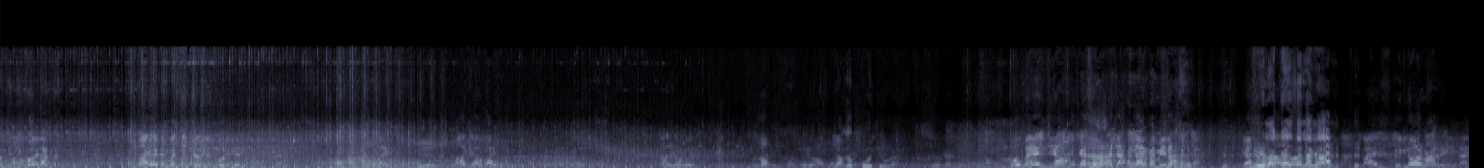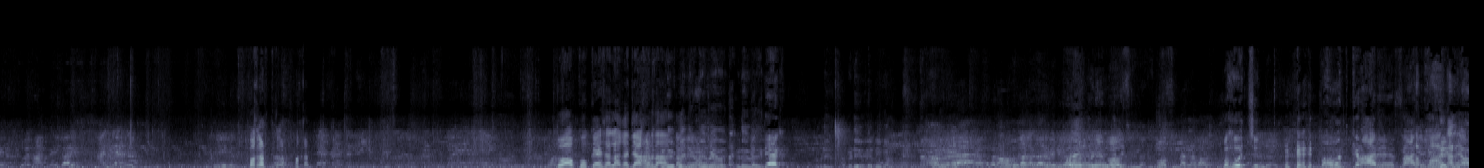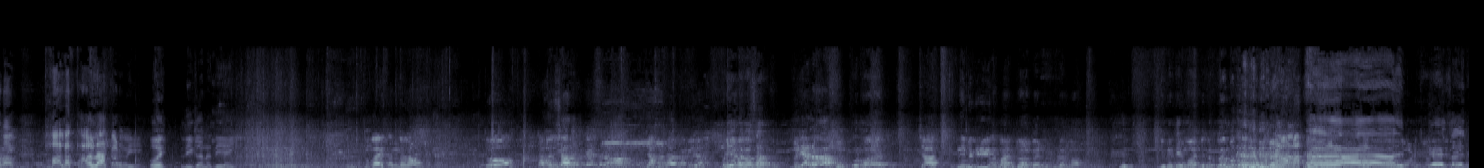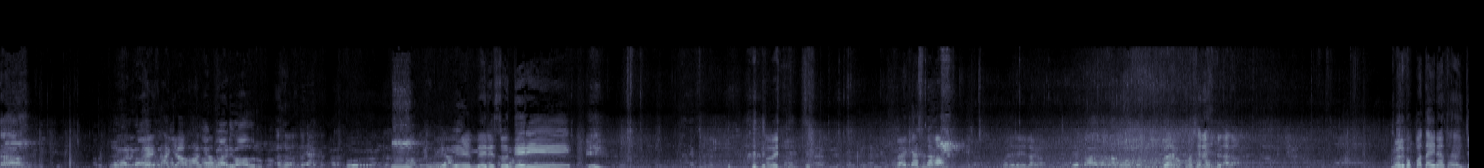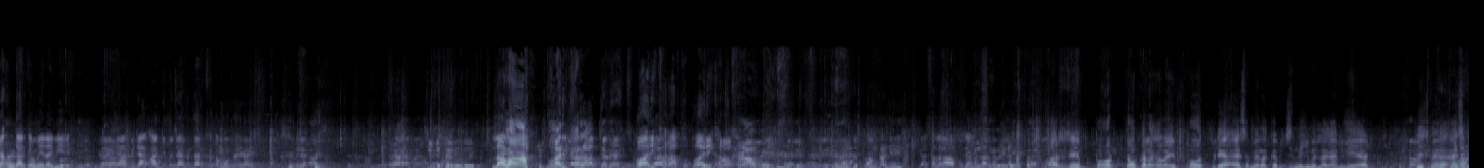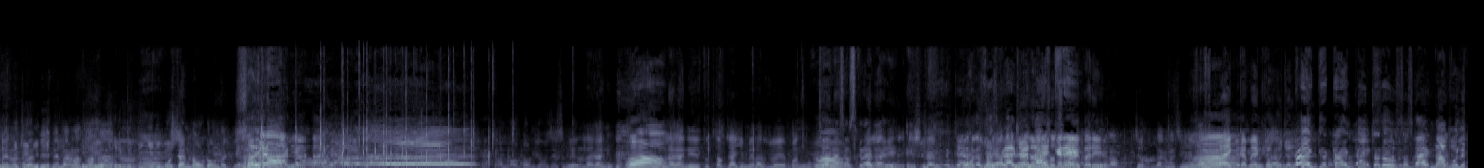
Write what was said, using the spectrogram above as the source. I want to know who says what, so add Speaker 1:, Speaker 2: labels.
Speaker 1: हम भी दिखो भाई अभी मस्जिद चल रही थोड़ी देर। आ जाओ भाई। आ जाओ। यहाँ पे पहुँच होगा तो बहन जी आपको कैसा लगा जाखंदार का मेला? कैसा
Speaker 2: मेला
Speaker 1: लगा?
Speaker 2: कैसा लगा?
Speaker 1: इग्नोर मार रही है गाइस कोई बात नहीं गाइस
Speaker 3: पकड़ तो आपको कैसा लगा जाखरदार का मेला?
Speaker 1: देख
Speaker 3: बहुत सुंदर
Speaker 1: बहुत सुंदर लगा
Speaker 3: बहुत सुंदर
Speaker 2: बहुत करारे हैं सारे
Speaker 3: ओए लीका ना दे आई
Speaker 1: तो गाइस अंदर आओ तो कैसा लगा जाखंदार का मेला
Speaker 2: बढ़िया लगा सर
Speaker 1: बढ़िया लगा
Speaker 2: बिल्कुल
Speaker 1: अच्छा बिक्री दुकान
Speaker 2: कोई मतलब ये
Speaker 3: मेरी सुंदरी। अबे।
Speaker 1: मैं कैसे लगा? मुझे नहीं लगा।
Speaker 3: मेरे को कुछ नहीं लगा। मेरे को पता ही ना था जंगदार का मेरा भी है।
Speaker 1: आगे पे जाखंदार खत्म हो गए
Speaker 3: लाला!
Speaker 2: भारी खराब था
Speaker 3: भारी खराब था भारी खराब।
Speaker 1: तो अंकल जी कैसा लगा आपको जाखंदार का मेला?
Speaker 4: अरे बहुत टॉप का लगा भाई बहुत बढ़िया। ऐसा मेला कभी ज़िंदगी में लगा भी नहीं यार। बीच में ऐसा मेला तो बीच में लगना था ना। उस टाइम लॉकडाउन लग गया। से मेला लगा नहीं। लगा नहीं तो तब जाके मेला जो है बंद।
Speaker 1: सब्सक्राइब करें।
Speaker 4: इस टाइम
Speaker 1: चैनल को
Speaker 4: बहुत
Speaker 1: सब्सक्राइब
Speaker 3: चैनल
Speaker 1: लाइक
Speaker 3: को
Speaker 1: करें।
Speaker 3: सब्सक्राइब करें
Speaker 4: मेला ज़रूर लगना चाहिए।
Speaker 3: Like comment
Speaker 2: thank you thank you चलो।
Speaker 1: सब्सक्राइब ना भूलें।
